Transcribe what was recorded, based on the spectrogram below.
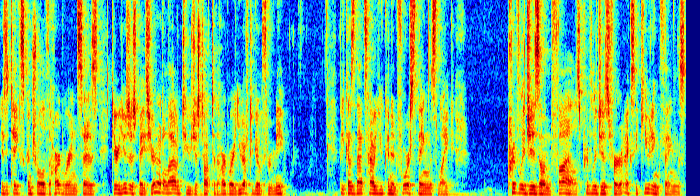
is it takes control of the hardware and says, dear user space, you're not allowed to just talk to the hardware, you have to go through me. Because that's how you can enforce things like privileges on files, privileges for executing things,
